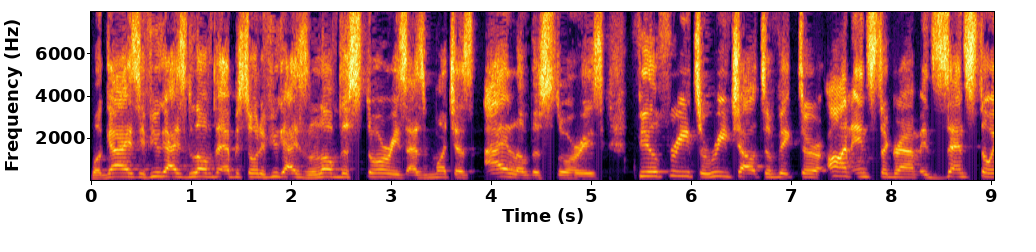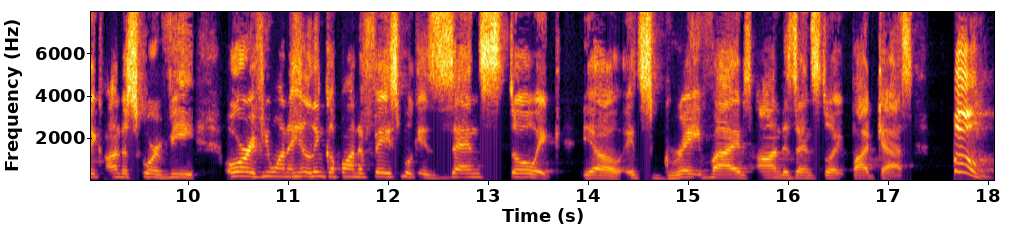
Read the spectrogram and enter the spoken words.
But guys, if you guys love the episode, if you guys love the stories as much as I love the stories, feel free to reach out to Victor on Instagram. It's Zen Stoic underscore V. Or if you want to link up on the Facebook, it's Zen Stoic. Yo, it's great vibes on the Zen Stoic podcast. Boom!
